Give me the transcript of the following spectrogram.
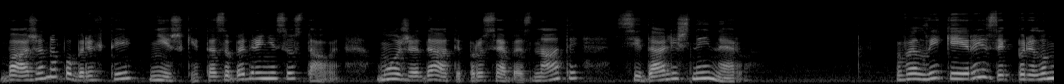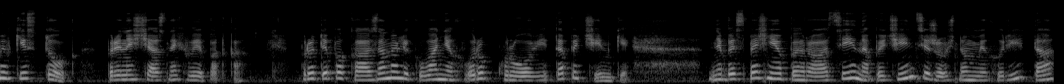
Бажано поберегти ніжки та забедрені сустави. Може дати про себе знати сідалішний нерв. Великий ризик переломів кісток при нещасних випадках. Протипоказано лікування хвороб крові та печінки, небезпечні операції на печінці, жовчному міхурі та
